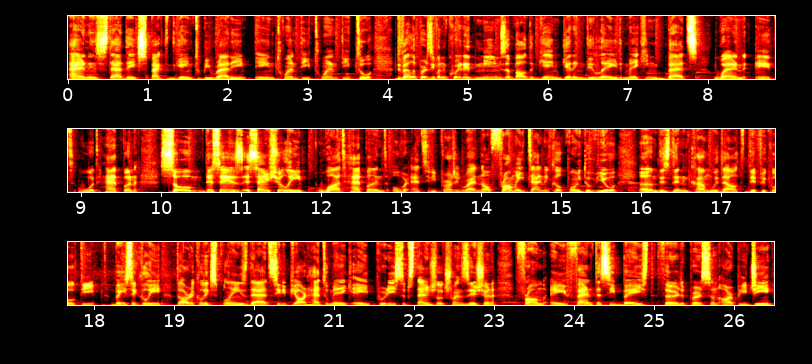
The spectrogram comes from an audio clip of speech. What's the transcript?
and instead they expected the game to be ready in 2022. Developers even created memes about the game getting delayed, making bets when it would happen. So this is essentially what happened over at CD Projekt Red. Now from a technical point of view, um, this didn't come without difficulty. Basically, the article explains that CDPR had to make a pretty substantial transition from a fantasy-based third-person RPG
